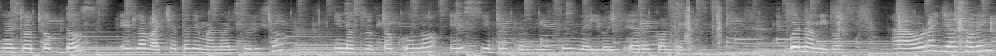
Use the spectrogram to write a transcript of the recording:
Nuestro top 2 es La Bachata de Manuel Turizo. Y nuestro top 1 es Siempre Pendientes de Luis R. Conrique. Bueno amigos, ahora ya saben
